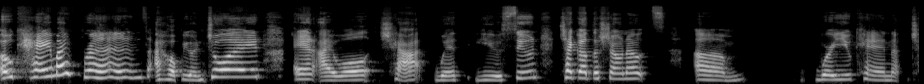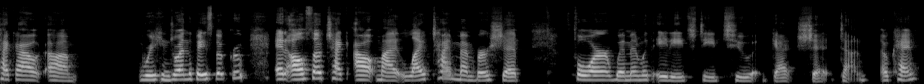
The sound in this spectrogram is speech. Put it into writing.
Okay, my friends, I hope you enjoyed and I will chat with you soon. Check out the show notes um, where you can check out um, where you can join the Facebook group and also check out my lifetime membership for women with ADHD to get shit done. Okay.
